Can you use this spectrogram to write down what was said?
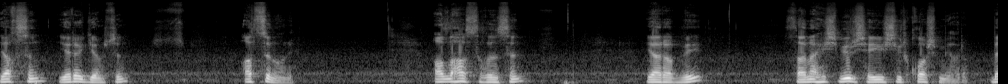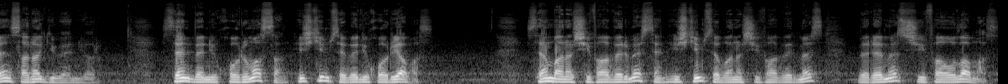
Yaksın, yere gömsün, atsın onu. Allah'a sığınsın. Ya Rabbi, sana hiçbir şeyi şirk koşmuyorum. Ben sana güveniyorum. Sen beni korumazsan hiç kimse beni koruyamaz. Sen bana şifa vermezsen hiç kimse bana şifa vermez, veremez, şifa olamaz.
